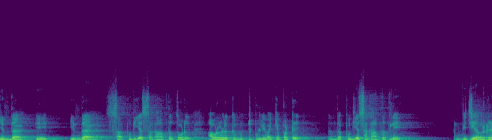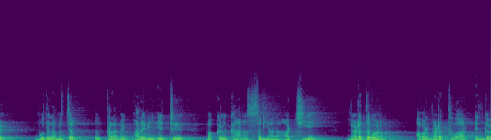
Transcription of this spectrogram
இந்த இ- இந்த ச புதிய சகாப்தத்தோடு அவர்களுக்கு முற்றுப்புள்ளி வைக்கப்பட்டு இந்த புதிய சகாப்தத்திலே விஜய் அவர்கள் முதலமைச்சர் தலைமை பதவி ஏற்று மக்களுக்கான சரியான ஆட்சியை நடத்த வேணும். அவர் நடத்துவார் என்கிற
